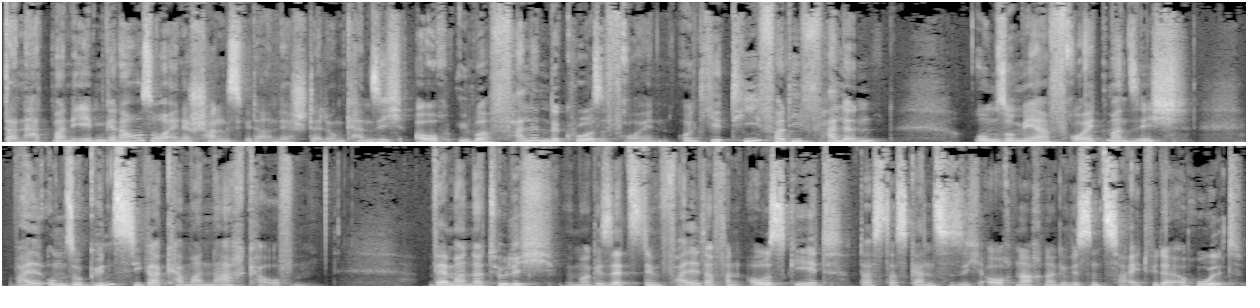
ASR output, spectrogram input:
dann hat man eben genauso eine Chance wieder an der Stelle und kann sich auch über fallende Kurse freuen. Und je tiefer die fallen, umso mehr freut man sich, weil umso günstiger kann man nachkaufen. Wenn man natürlich immer gesetzt dem Fall davon ausgeht, dass das Ganze sich auch nach einer gewissen Zeit wieder erholt.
